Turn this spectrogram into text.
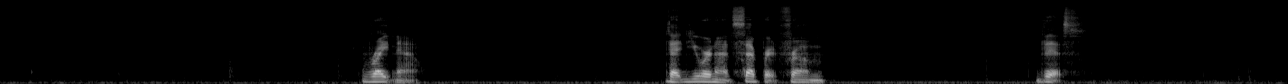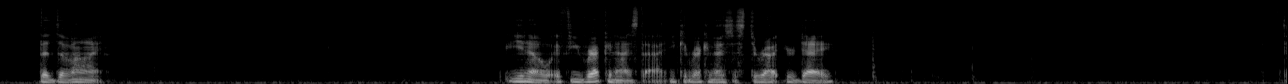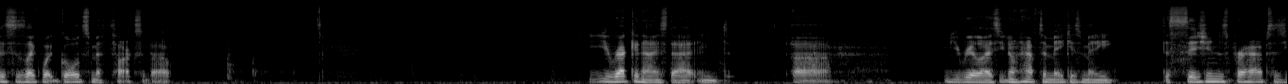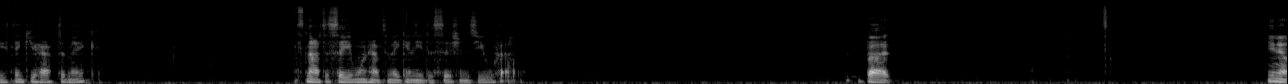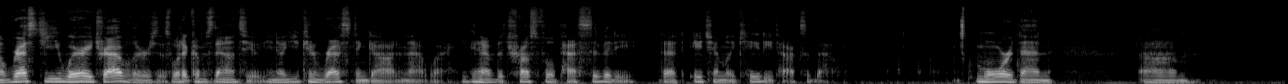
right now, that you are not separate from this, the divine. you know, if you recognize that, you can recognize this throughout your day. This is like what Goldsmith talks about. You recognize that and uh, you realize you don't have to make as many decisions, perhaps, as you think you have to make. It's not to say you won't have to make any decisions, you will. But you know, rest ye weary travelers is what it comes down to. You know, you can rest in God in that way. You can have the trustful passivity that H. Emily Cady talks about more than um,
